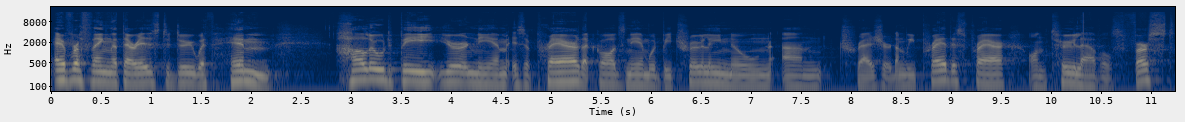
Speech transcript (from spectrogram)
everything that there is to do with Him. Hallowed be your name is a prayer that God's name would be truly known and treasured. And we pray this prayer on two levels. First,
